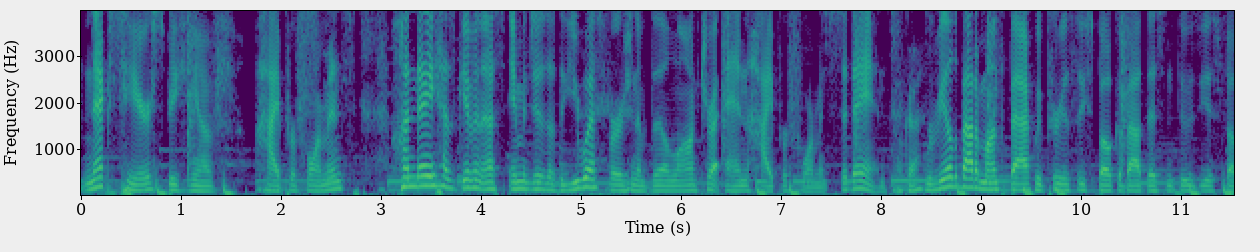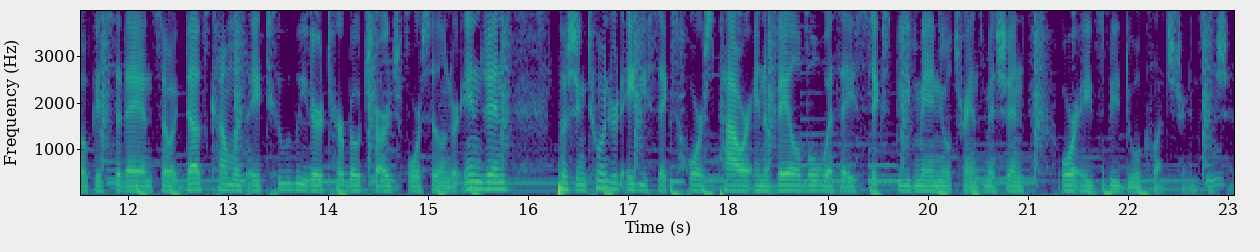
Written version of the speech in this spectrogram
next here, speaking of high performance, Hyundai has given us images of the US version of the Elantra N high performance sedan. Okay. Revealed about a month back, we previously spoke about this enthusiast focused sedan, so it does come with a 2 liter turbocharged 4 cylinder engine, pushing 286 horsepower and available with a 6 speed manual transmission or 8 speed dual clutch transmission.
